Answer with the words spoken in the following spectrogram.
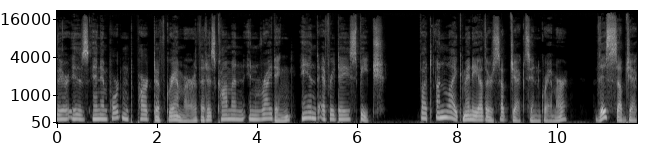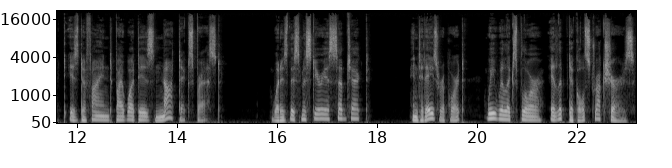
There is an important part of grammar that is common in writing and everyday speech. But unlike many other subjects in grammar, this subject is defined by what is not expressed. What is this mysterious subject? In today's report, we will explore elliptical structures.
